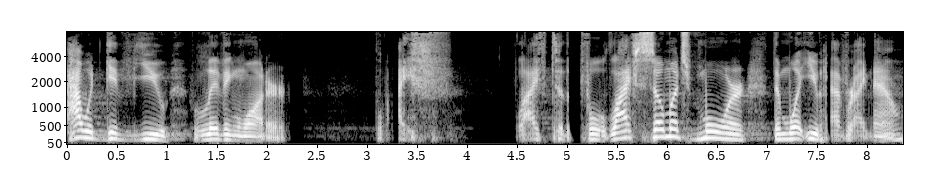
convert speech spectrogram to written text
I would give you living water, life, life to the full, life so much more than what you have right now.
